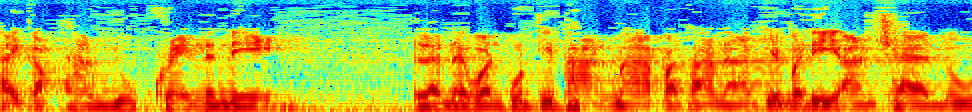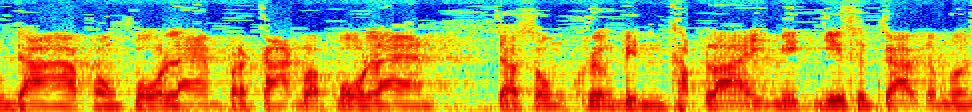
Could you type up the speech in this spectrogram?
ให้กับทางยูเครนนั่นเอง และในวันพุธที่ผ่านมาประธานาธิบดีอันแชร์ดูดาของโปแลนด์ประกาศว่าโปแลนด์จะส่งเครื่องบินขับไล่มิก 29จำนวน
